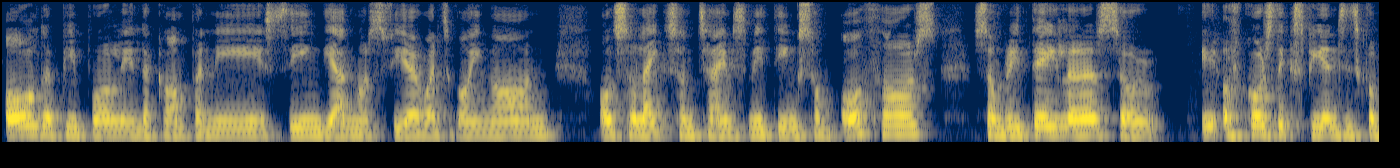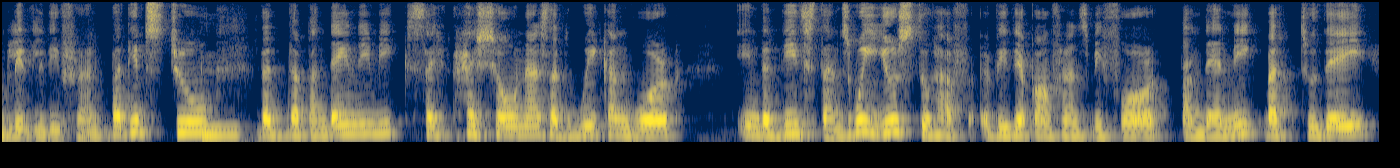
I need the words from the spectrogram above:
all the people in the company, seeing the atmosphere, what's going on. Also, like sometimes meeting some authors, some retailers, or of course the experience is completely different. But it's true mm-hmm. that the pandemic has shown us that we can work in the distance. We used to have a video conference before pandemic, but today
